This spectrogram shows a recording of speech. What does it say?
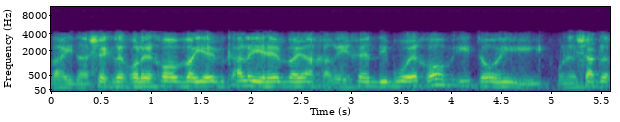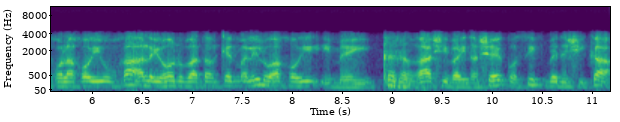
וינשק לכל אכוב ויבק עליהם ויחרי כן דיברו אכוב איתו היא ונשק לכל אחוי ובכה עליהון ובתר כן מלילו אחוי עמי רש"י וינשק הוסיף בנשיקה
